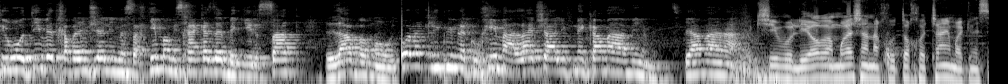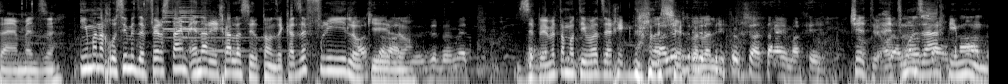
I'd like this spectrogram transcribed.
תראו אותי ואת חברים שלי משחקים במשחק הזה בגרסת lava mode. כל הקליפים לקוחים מהלייב שהיה לפני כמה ימים. צפייה מהנה. תקשיבו, ליאור אמרה שאנחנו תוך חודשיים רק נסיים את זה. אם אנחנו עושים את זה first time, אין עריכה לסרטון, זה כזה free לו כאילו. זה- זה באמת... זה באמת המוטיבציה הכי גדולה תעלה שיכולה לי. שעתיים, אחי. שלוש, אתמול זה היה חימום.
